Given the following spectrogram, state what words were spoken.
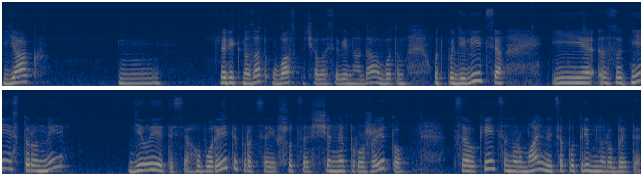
як м, рік назад у вас почалася війна, да? або там от поділіться. І з однієї сторони ділитися, говорити про це, якщо це ще не прожито, це окей, це нормально і це потрібно робити.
